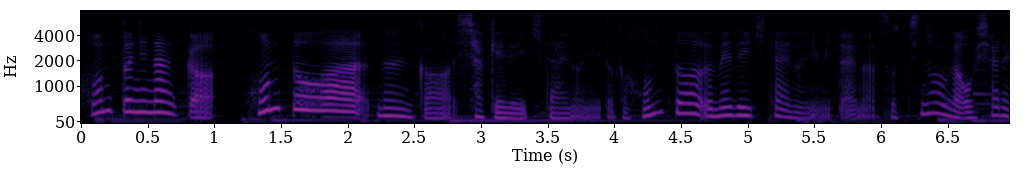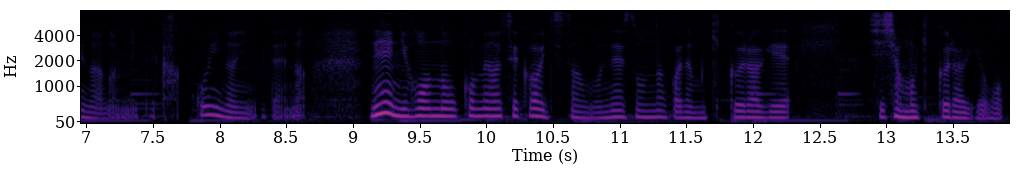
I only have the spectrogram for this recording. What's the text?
本当になんか本当はなんか鮭で行きたいのにとか本当は梅で行きたいのにみたいなそっちの方がおしゃれなのみたいかっこいいのにみたいな。ね日本のお米は世界一さんもねその中でもきくらげししゃもきくらげを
